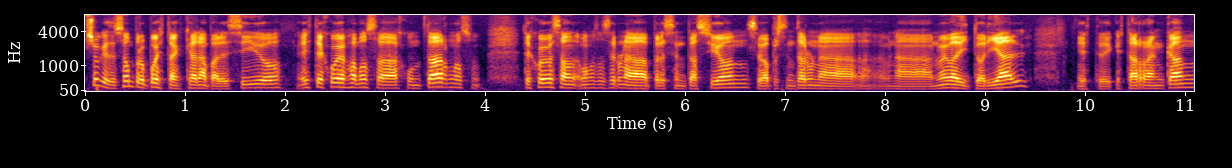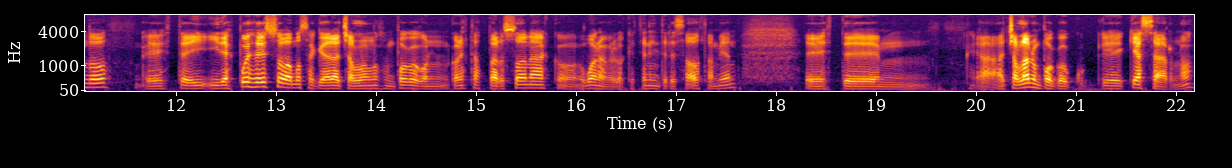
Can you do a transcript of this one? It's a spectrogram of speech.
Yo qué sé, son propuestas que han aparecido. Este jueves vamos a juntarnos, este jueves vamos a hacer una presentación, se va a presentar una, una nueva editorial este, que está arrancando este, y, después de eso vamos a quedar a charlarnos un poco con, estas personas, con, bueno, con los que estén interesados también, este, a, charlar un poco qué hacer, ¿no?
